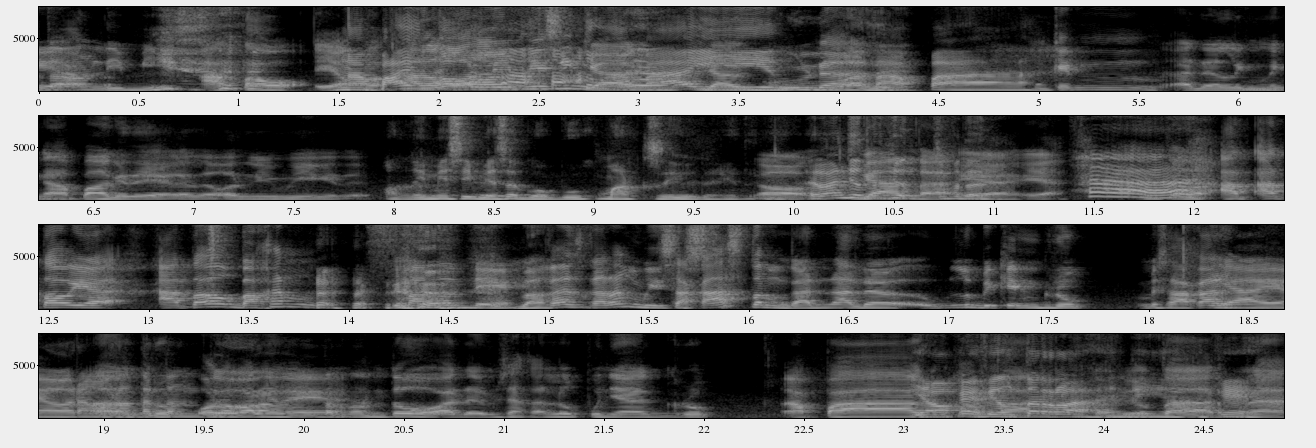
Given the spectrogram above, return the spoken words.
atau only me atau ya Ngapain kalau only me sih nggak nggak Ngapain? guna Buat sih. apa? mungkin ada link-link apa gitu ya kalau only me gitu Only me sih biasa gue bookmark sih udah itu. Oh, eh, lanjut enggak, lanjut enggak, cepetan. iya. Gitu. A- atau ya atau bahkan deh bahkan sekarang bisa custom kan ada lu bikin grup misalkan Iya ya orang-orang uh, grup tertentu orang-orang gitu ya. tertentu ada misalkan lu punya grup apa Ya, oke, apa, filter lah gitu, intinya, filter oke. nah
